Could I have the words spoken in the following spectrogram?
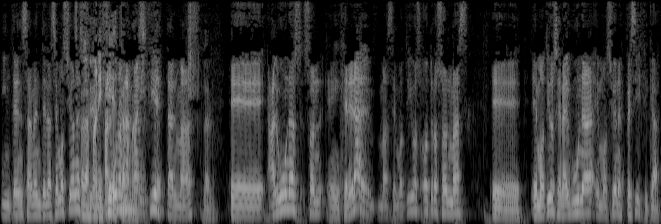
intensamente las emociones. Las algunas las más. manifiestan más. Claro. Eh, algunos son en general más emotivos, otros son más eh, emotivos en alguna emoción específica.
